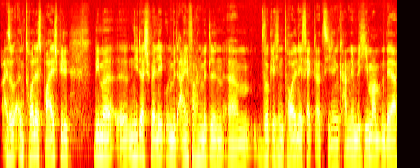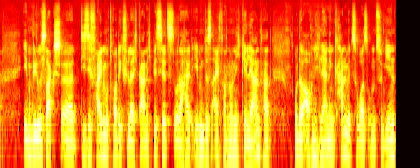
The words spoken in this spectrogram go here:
also ein tolles Beispiel, wie man äh, niederschwellig und mit einfachen Mitteln ähm, wirklich einen tollen Effekt erzielen kann, nämlich jemanden, der eben, wie du sagst, äh, diese Feinmotorik vielleicht gar nicht besitzt oder halt eben das einfach noch nicht gelernt hat oder auch nicht lernen kann, mit sowas umzugehen,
